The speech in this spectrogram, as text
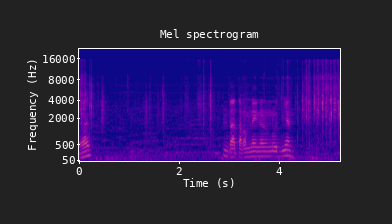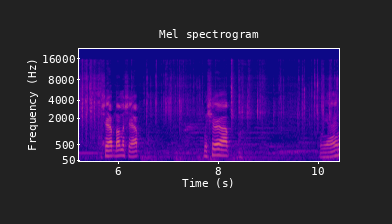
Ayan. Tatakam na yung nanonood niyan. Masarap ba? Masarap? Masarap. Ayan.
